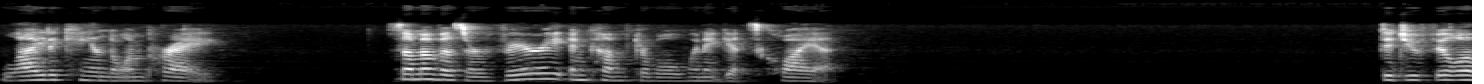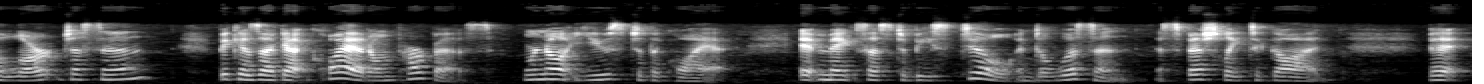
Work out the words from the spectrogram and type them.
Light a candle and pray. Some of us are very uncomfortable when it gets quiet. Did you feel alert just then? Because I got quiet on purpose. We're not used to the quiet. It makes us to be still and to listen, especially to God. But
